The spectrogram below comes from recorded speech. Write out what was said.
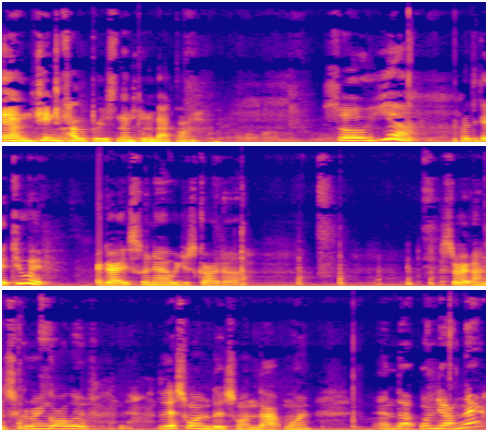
and change the calipers, and then put them back on. So yeah, let's get to it. Alright guys, so now we just gotta start unscrewing all of this one, this one, that one, and that one down there.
